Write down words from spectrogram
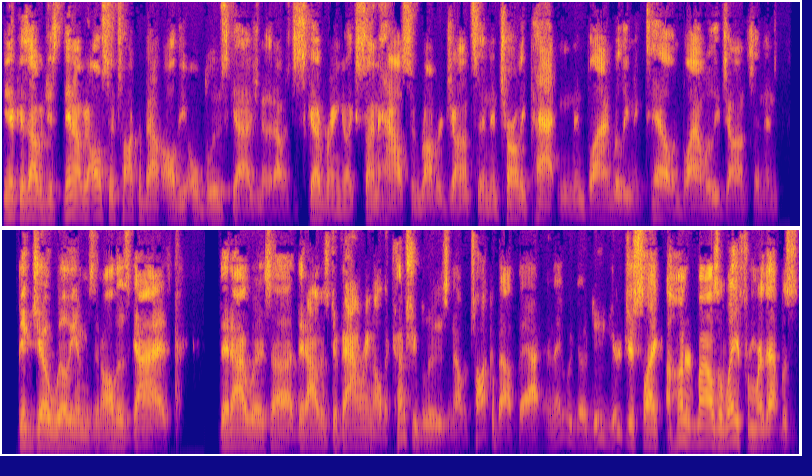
you know, because I would just then I would also talk about all the old blues guys, you know, that I was discovering, like Son House and Robert Johnson and Charley Patton and Blind Willie McTell and Blind Willie Johnson and Big Joe Williams and all those guys that I was uh, that I was devouring all the country blues, and I would talk about that, and they would go, "Dude, you're just like a hundred miles away from where that was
